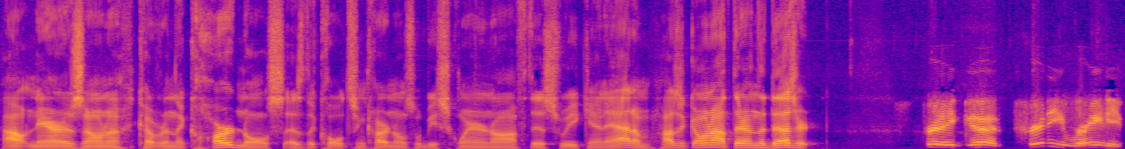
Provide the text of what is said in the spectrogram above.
out in Arizona covering the Cardinals as the Colts and Cardinals will be squaring off this weekend. Adam, how's it going out there in the desert? Pretty good. Pretty rainy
